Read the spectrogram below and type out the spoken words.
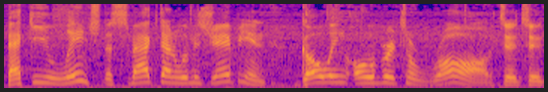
Becky Lynch, the SmackDown Women's Champion, going over to Raw to, to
